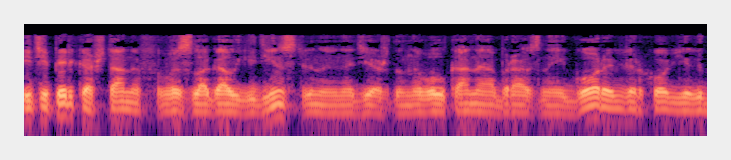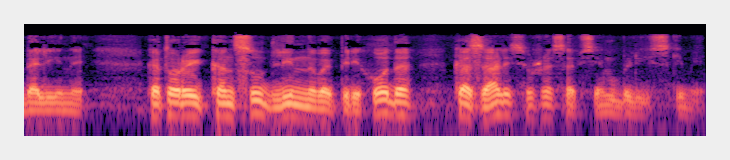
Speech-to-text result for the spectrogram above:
и теперь Каштанов возлагал единственную надежду на вулканообразные горы в верховьях долины, которые к концу длинного перехода казались уже совсем близкими.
